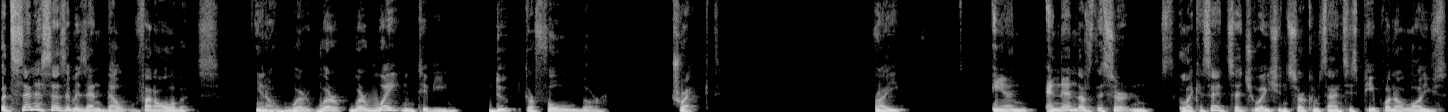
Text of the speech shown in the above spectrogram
But cynicism is inbuilt for all of us. You know, we're we're we're waiting to be duped or fooled or tricked right? And and then there's the certain, like I said, situations, circumstances, people in our lives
